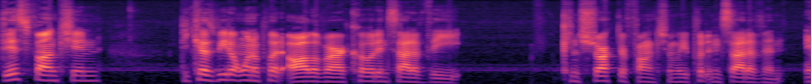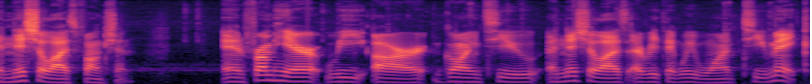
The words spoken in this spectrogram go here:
this function, because we don't want to put all of our code inside of the constructor function, we put it inside of an initialize function. And from here, we are going to initialize everything we want to make.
